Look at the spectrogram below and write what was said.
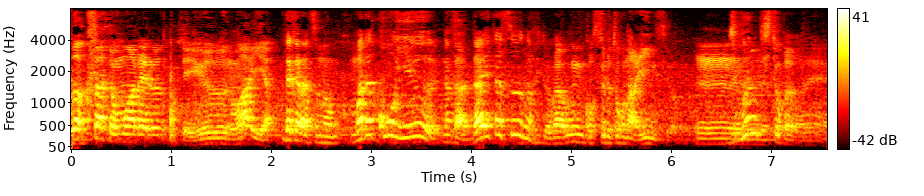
うわ臭って思われるっていうのは嫌。だからそのまだこういうなんか大多数の人がうんこするとこならいいんですよ。うん自分ちとかがね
